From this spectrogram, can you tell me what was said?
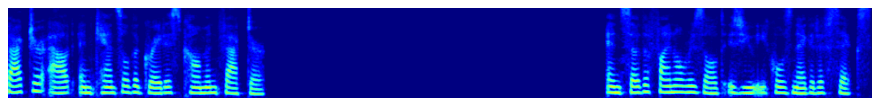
Factor out and cancel the greatest common factor. And so the final result is u equals negative 6.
